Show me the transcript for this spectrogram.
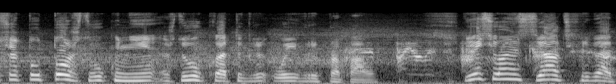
Что тут тоже звук не звук от игры у игры пропал. Если он взял этих ребят,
